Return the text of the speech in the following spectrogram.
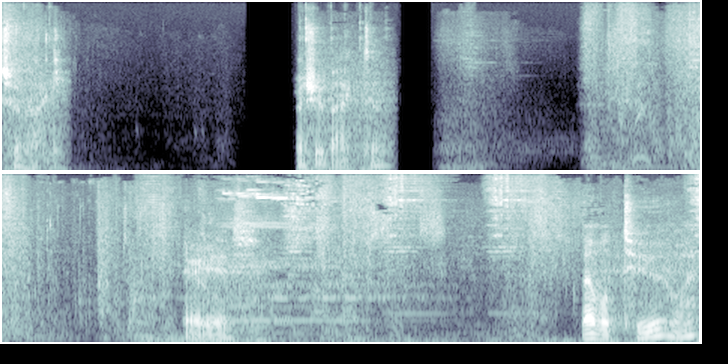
So lucky. Rush it back to. There he is. Level 2? What?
